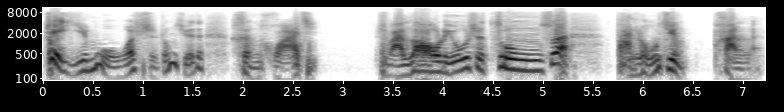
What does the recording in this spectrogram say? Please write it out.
这一幕，我始终觉得很滑稽。是吧？老刘是总算把娄敬盼来了。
